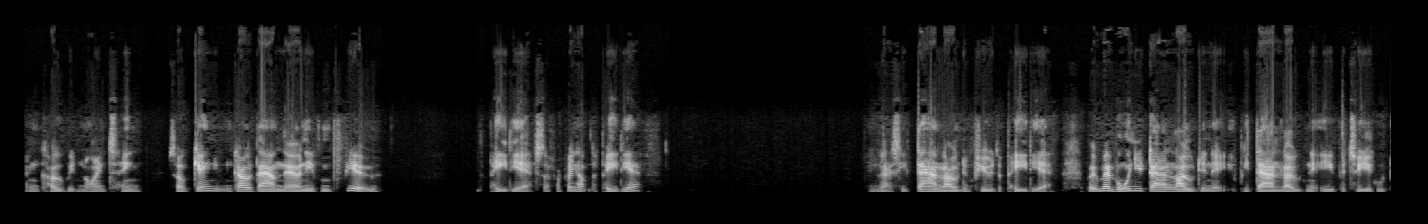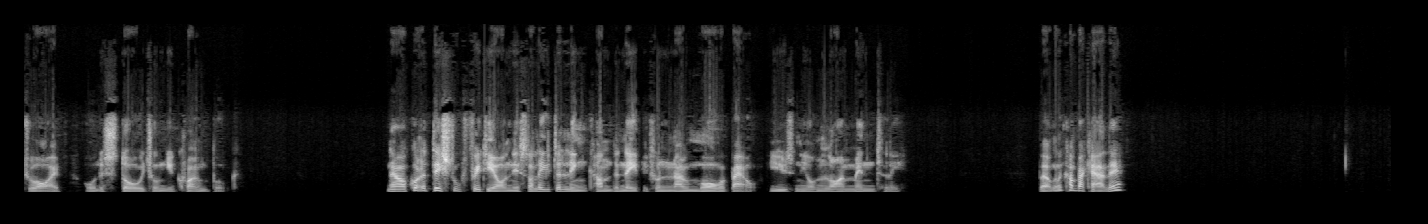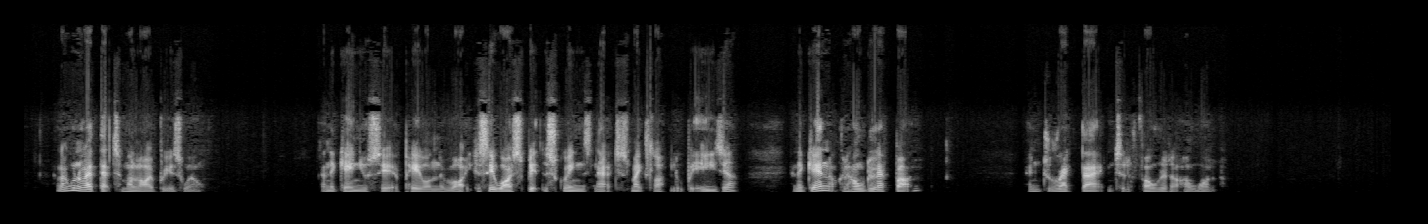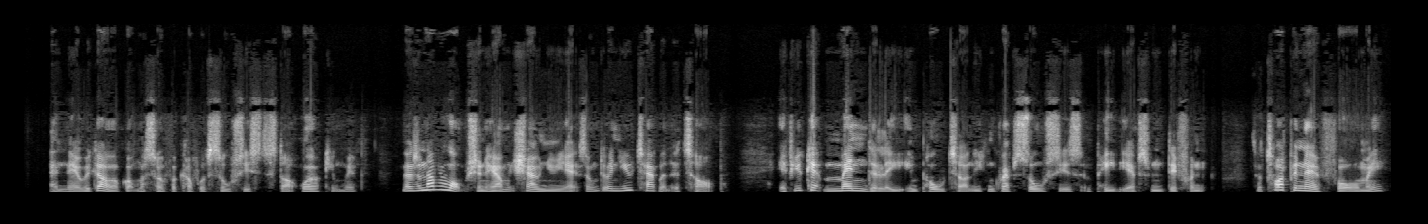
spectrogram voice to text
and COVID-19. So again, you can go down there and even view the PDF. So if I bring up the PDF, you can actually download and view the PDF. But remember, when you're downloading it, you'll be downloading it either to your Google Drive or the storage on your Chromebook. Now I've got an additional video on this. I'll leave the link underneath if you want to know more about using the online Mendeley. But I'm going to come back out there. And I'm going to add that to my library as well. And again, you'll see it appear on the right. You can see why I split the screens now. It just makes life a little bit easier. And again, I can hold the left button and drag that into the folder that I want. And there we go. I've got myself a couple of sources to start working with. There's another option here I haven't shown you yet. So I'm doing a new tab at the top. If you get Mendeley Importer, you can grab sources and PDFs from different. So type in there for me,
